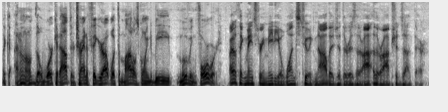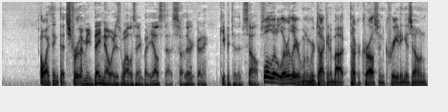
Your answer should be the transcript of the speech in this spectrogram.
Like, I don't know, they'll work it out. They're trying to figure out what the model is going to be moving forward. I don't think mainstream media wants to acknowledge that there is other options out there. Oh, I think that's true. I mean, they know it as well as anybody else does, so they're going to keep it to themselves. Well, a little earlier when we were talking about Tucker Carlson creating his own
